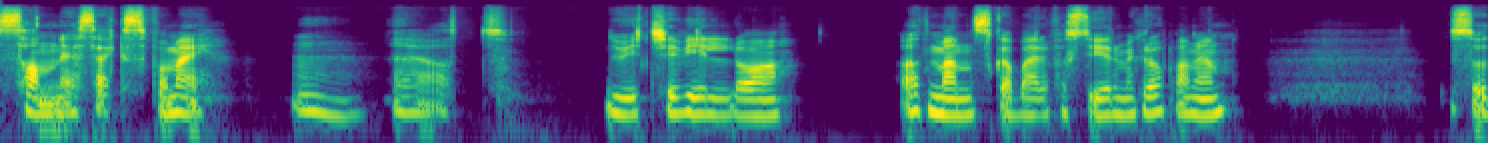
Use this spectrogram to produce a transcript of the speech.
sann er sex for meg. Mm. Eh, At du ikke vil, og at mennesker bare får styre med kroppen min. Så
